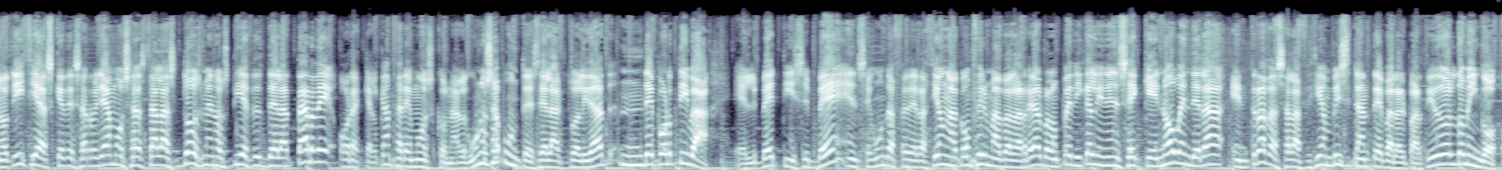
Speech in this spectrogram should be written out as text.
Noticias que desarrollamos hasta las 2 menos 10 de la tarde, hora que alcanzaremos con algunos apuntes de la actualidad deportiva. El Betis B en Segunda Federación ha confirmado a la Real Balompédica Linense que no venderá entradas a la afición visitante para el partido del domingo.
